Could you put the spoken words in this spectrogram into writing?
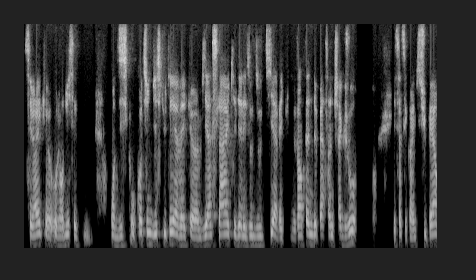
C'est vrai qu'aujourd'hui, on, on, continue de discuter avec via Slack et via les autres outils avec une vingtaine de personnes chaque jour. Et ça, c'est quand même super.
